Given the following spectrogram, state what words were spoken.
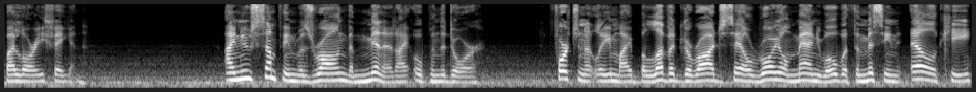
by Laurie Fagen. I knew something was wrong the minute I opened the door. Fortunately, my beloved garage sale royal manual with the missing L key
